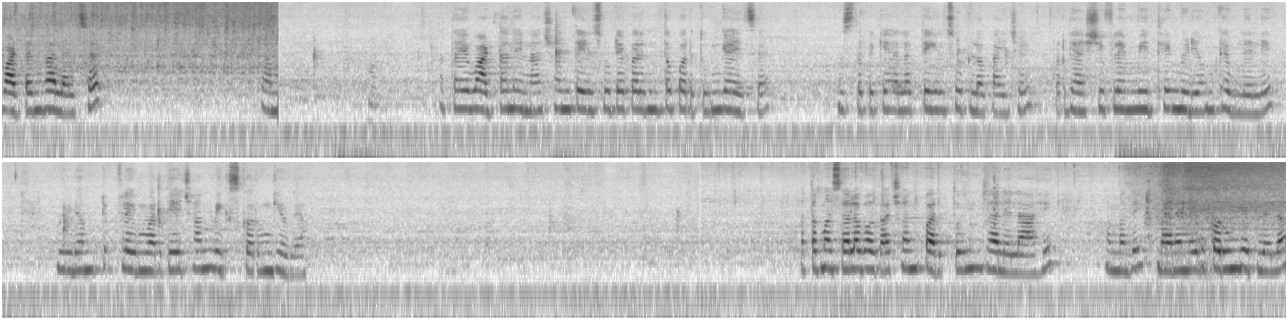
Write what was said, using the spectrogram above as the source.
वाटण घालायचं आता हे वाटण आहे ना छान तेल सुटेपर्यंत परतून घ्यायचं आहे. मस्तपैकी ह्याला तेल सुटलं पाहिजे. तर गॅसची फ्लेम मी इथे मिडियम ठेवलेली. मिडियम फ्लेमवरती हे छान मिक्स करून घेऊया. आता मसाला बघा छान परतून झालेला आहे. ह्यामध्ये मॅरिनेट करून घेतलेलं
